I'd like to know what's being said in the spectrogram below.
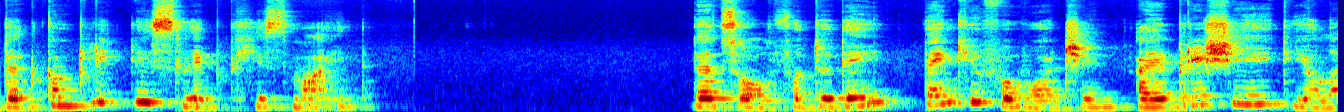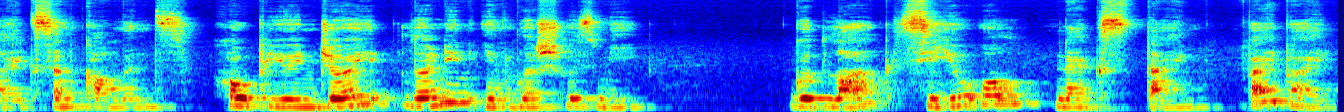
that completely slipped his mind. That's all for today. Thank you for watching. I appreciate your likes and comments. Hope you enjoy learning English with me. Good luck. See you all next time. Bye bye.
